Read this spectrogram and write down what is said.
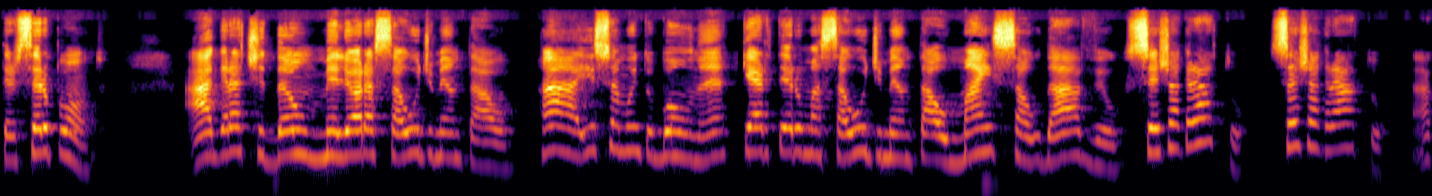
Terceiro ponto, a gratidão melhora a saúde mental. Ah, isso é muito bom, né? Quer ter uma saúde mental mais saudável? Seja grato. Seja grato. Ah,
